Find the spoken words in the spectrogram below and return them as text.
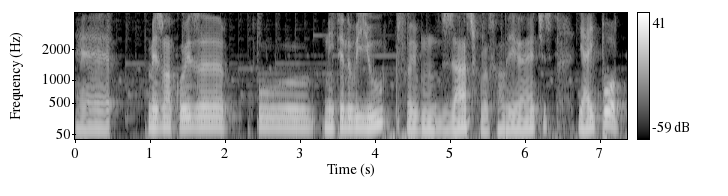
É, mesma coisa, o Nintendo Wii U foi um desastre, como eu falei antes. E aí, pô,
